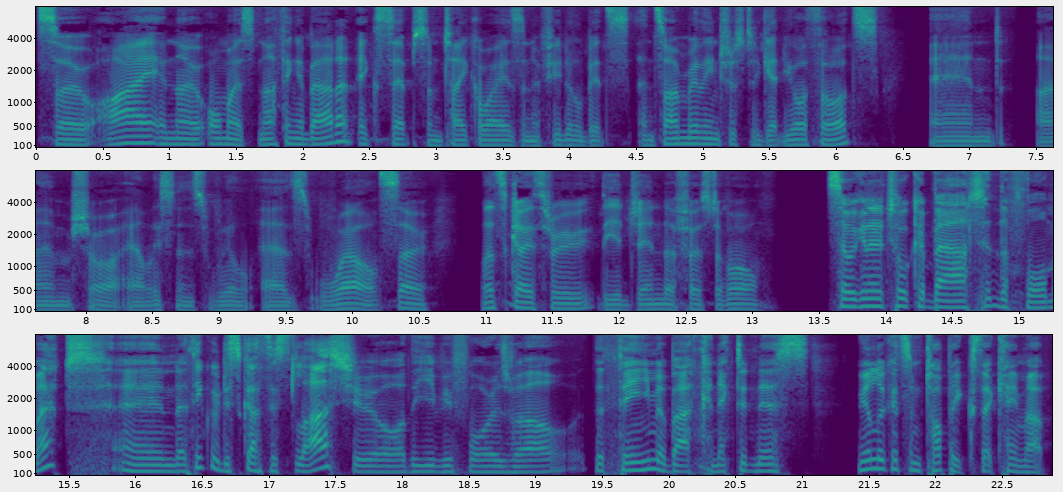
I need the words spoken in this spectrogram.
So I know almost nothing about it except some takeaways and a few little bits. And so I'm really interested to get your thoughts, and I'm sure our listeners will as well. So let's go through the agenda first of all. So, we're going to talk about the format. And I think we discussed this last year or the year before as well. The theme about connectedness. We're going to look at some topics that came up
